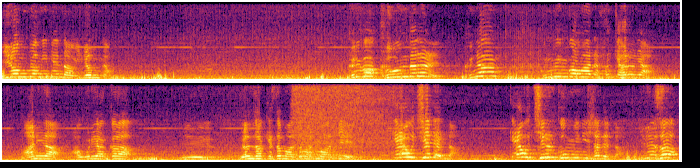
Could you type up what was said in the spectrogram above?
1억 명이 된다고 1억 명. 그리고 그분들을 그냥 국민과만 함께 하느냐? 아니다. 아, 우리 아까 이 연사께서 말씀하신 것 같이 깨우쳐야 된다. 깨우치는 국민이셔야 된다. 이래서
